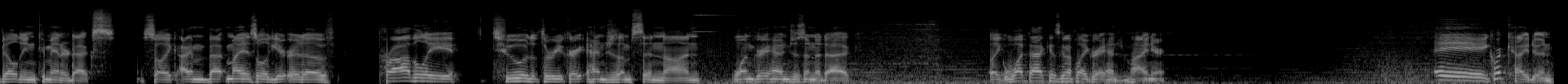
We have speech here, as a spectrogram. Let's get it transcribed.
building Commander decks, so like I'm bet might as well get rid of probably two of the three Great Henges I'm sitting on. One Great Henges in a deck. Like, what deck is gonna play Great Henge and Pioneer? Hey, quick, how you doing?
